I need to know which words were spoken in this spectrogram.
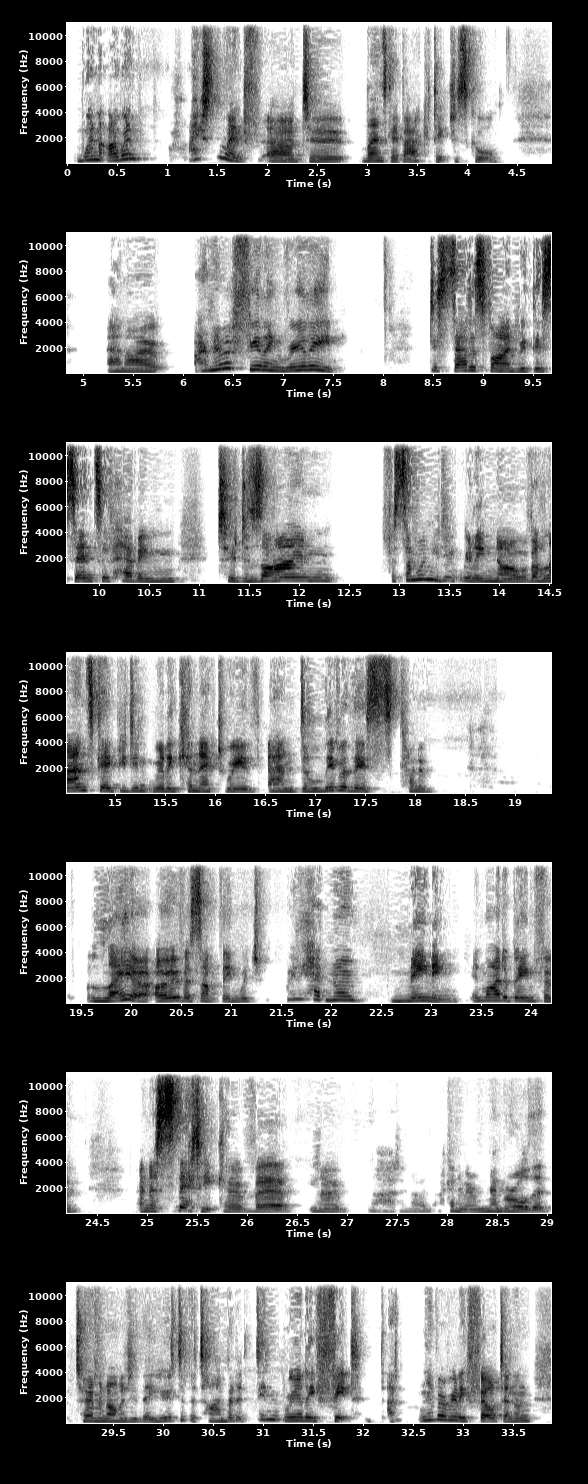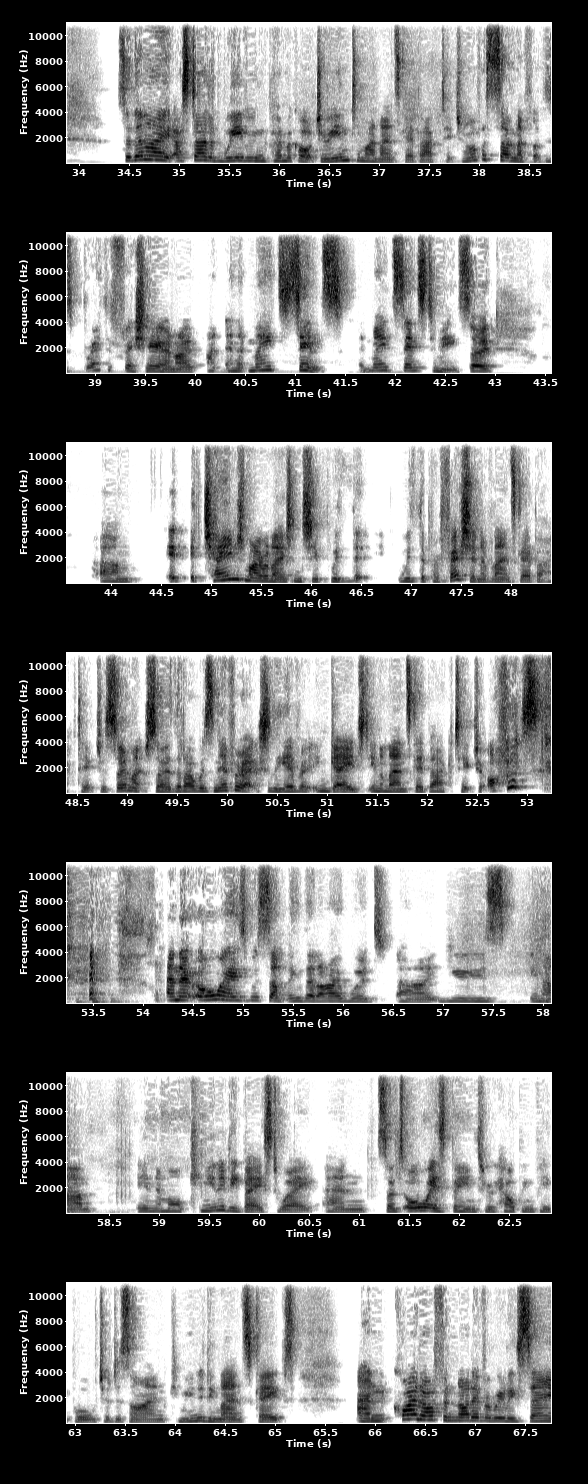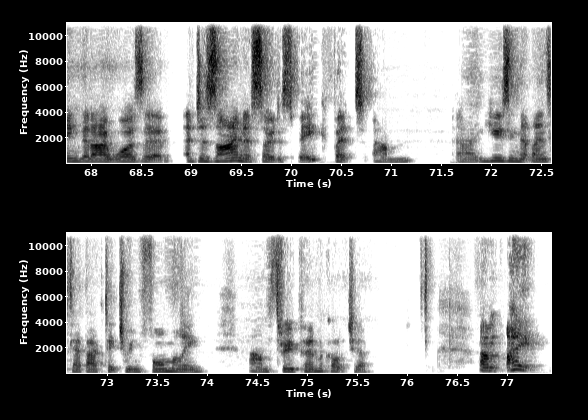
when I went, I actually went uh, to landscape architecture school and I I remember feeling really dissatisfied with this sense of having to design for someone you didn't really know, of a landscape you didn't really connect with, and deliver this kind of layer over something which really had no meaning. It might have been for an aesthetic of, uh, you know, I don't know, I can't even remember all the terminology they used at the time, but it didn't really fit. I never really felt it. And so then I, I, started weaving permaculture into my landscape architecture. And all of a sudden, I felt this breath of fresh air, and I, I and it made sense. It made sense to me. So um, it, it changed my relationship with the with the profession of landscape architecture so much so that I was never actually ever engaged in a landscape architecture office, and there always was something that I would uh, use in a in a more community based way. And so it's always been through helping people to design community landscapes. And quite often, not ever really saying that I was a, a designer, so to speak, but um, uh, using that landscape architecture informally um, through permaculture. Um, I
